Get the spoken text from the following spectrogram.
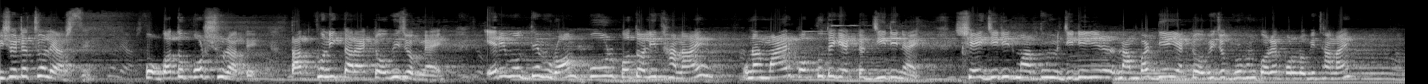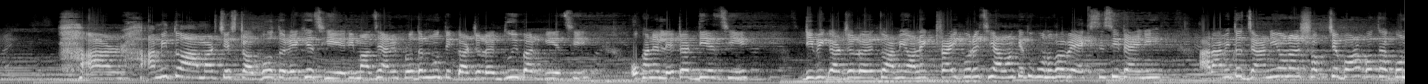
বিষয়টা চলে আসছে গত পরশু রাতে। তাৎক্ষণিক তারা একটা অভিযোগ নেয়। এরই মধ্যে রংপুর কোতোয়ালি থানায় ওনার মায়ের পক্ষ থেকে একটা জিডি নেয়। সেই জিডির মাধ্যমে জিডির নাম্বার দিয়েই একটা অভিযোগ গ্রহণ করে পল্লবী থানায়। আর আমি তো আমার চেষ্টা অব্যাহত রেখেছি। এরই মাঝে আমি প্রধানমন্ত্রী কার্যালয়ে দুইবার গিয়েছি। ওখানে লেটার দিয়েছি। ডিবি কার্যালয়ে তো আমি অনেক ট্রাই করেছি। আমাকে তো কোনোভাবে অ্যাক্সেসই দেয়নি। আর আমি তো জানিও না সবচেয়ে বড় কথা কোন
